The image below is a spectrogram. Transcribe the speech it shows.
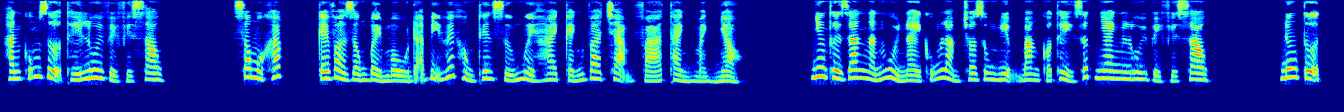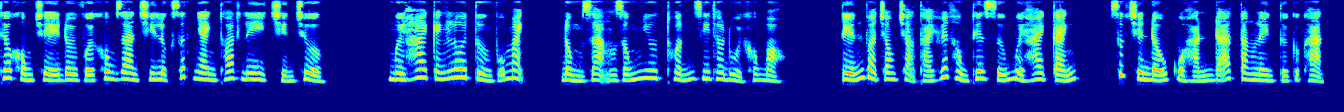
hắn cũng dựa thế lui về phía sau. Sau một khắc, cái vòi rồng bảy màu đã bị huyết hồng thiên sứ 12 cánh va chạm phá thành mảnh nhỏ. Nhưng thời gian ngắn ngủi này cũng làm cho dung niệm băng có thể rất nhanh lui về phía sau. Nương tựa theo khống chế đối với không gian chi lực rất nhanh thoát ly chiến trường. 12 cánh lôi tường vũ mạnh, đồng dạng giống như thuấn di theo đuổi không bỏ. Tiến vào trong trạng thái huyết hồng thiên sứ 12 cánh, sức chiến đấu của hắn đã tăng lên tới cực hạn.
